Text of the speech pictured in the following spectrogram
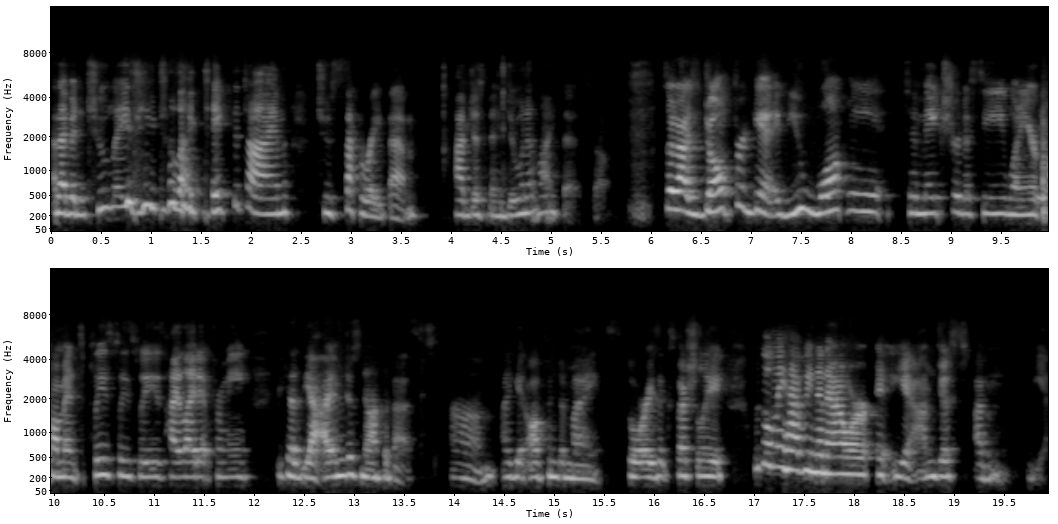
and I've been too lazy to like take the time to separate them. I've just been doing it like this. So, so guys, don't forget if you want me to make sure to see one of your comments, please, please, please highlight it for me because yeah, I'm just not the best. Um, I get off into my stories, especially with only having an hour. It, yeah, I'm just, I'm, yeah.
